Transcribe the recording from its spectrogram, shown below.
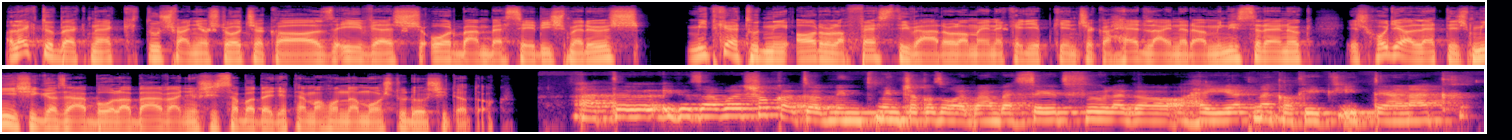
A legtöbbeknek tusványostól csak az éves Orbán beszéd ismerős. Mit kell tudni arról a fesztiválról, amelynek egyébként csak a headliner a miniszterelnök, és hogyan lett és mi is igazából a Bálványosi Szabad Egyetem, ahonnan most tudósítotok? Hát igazából sokkal több, mint, mint csak az Orbán beszéd, főleg a, a helyieknek, akik itt élnek.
